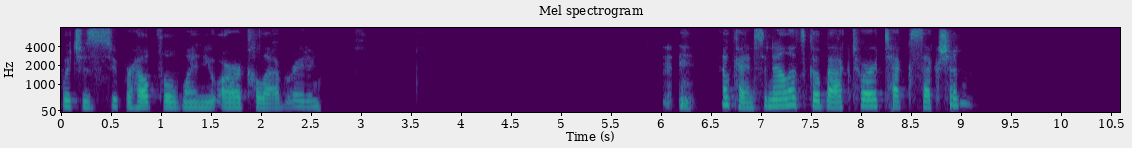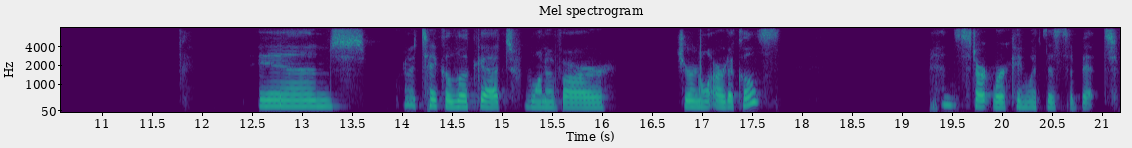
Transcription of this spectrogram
which is super helpful when you are collaborating. Okay, so now let's go back to our text section. And we're going to take a look at one of our journal articles and start working with this a bit.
